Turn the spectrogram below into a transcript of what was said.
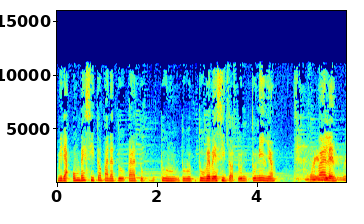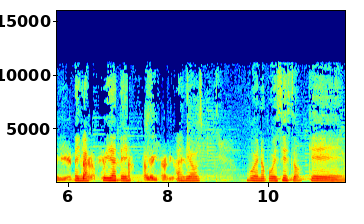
Mira, un besito para tu, para tu, tu, tu, tu bebecito, tu, tu niño. Muy Vale. bien, muy bien. Venga, Muchas gracias. cuídate. Hasta luego, adiós. Adiós. Bueno, pues eso, que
